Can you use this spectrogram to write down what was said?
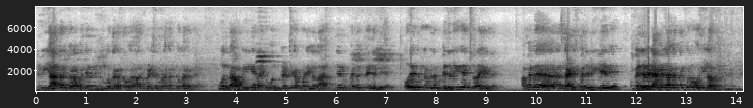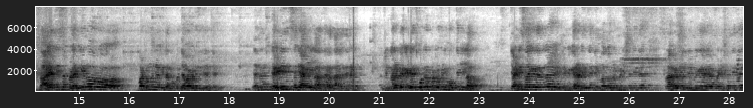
ನಿಮಗೆ ಯಾವ ಥರ ಜ್ವರ ಬಂದಿದೆ ಅಂತ ನಿಮಗೆ ಗೊತ್ತಾಗತ್ತವ ಅದು ಮೆಡಿಸಿನ್ ಮಾಡೋಕೆ ಅನುಕೂಲ ಆಗುತ್ತೆ. ಒಂದು ಆ ಹುಡುಗಿಗೆ ಏನಾಯಿತು? ಒಂದು ಬ್ಲಡ್ ಚೆಕಪ್ ಮಾಡಿಲ್ಲ. ಲಾಸ್ಟ್ ಇನ್ನೇನು ಫೈನಲ್ ಸ್ಟೇಜಲ್ಲಿ ಅವ್ರೇನು ತಿಳ್ಕೊಂಡಿದ್ದಾರೆ ಮೆದುಳಿಗೆ ಜ್ವರ ಇದೆ ಆಮೇಲೆ ಸ್ಟ್ಯಾಂಡಿಸ್ ಮೆದುಳಿಗೆ ಏರಿ, ಮೆದುಳು ಡ್ಯಾಮೇಜ್ ಆಗೋ ತನಕ ಹೋಗಿಲ್ಲ ಅವರು. ಸಾಯ ದಿವಸ ಬೆಳಗ್ಗೆನೂ ಅವರು ಬಟ್ಟೆ ಮನೆ ಹೋಗಿದ್ದಾರೆ ನಮ್ಮ ದೆವ್ವ ಹಿಡಿದಿದೆ ಅಂತ ಹೇಳಿ. ಅಂದ್ರೆ ಗೈಡೆನ್ಸ್ ಸರಿ ಆಗಿಲ್ಲ. ಅಂತ ನಾನು ನೀವು ಕರೆಕ್ಟಾಗಿ ಗೈಡೆನ್ಸ್ ಕೊಟ್ಟರೆ ಬಟ್ಟೆ ಮನೆಗೆ ಹೋಗ್ತಿರ್ಲಿಲ್ಲ ಅವರು. ಜಾಂಡೀಸ್ ಆಗಿದೆ ಅಂದ್ರೆ ನಿಮಗೆ ಎರಡು ಇದೆ ನಿಮ್ಮಲ್ಲೂ ಮೆಡಿಸಿನ್ ಇದೆ ಪ್ರೈವೇಟ್ ನಿಮಗೆ ಮೆಡಿಸಿನ್ ಇದೆ,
